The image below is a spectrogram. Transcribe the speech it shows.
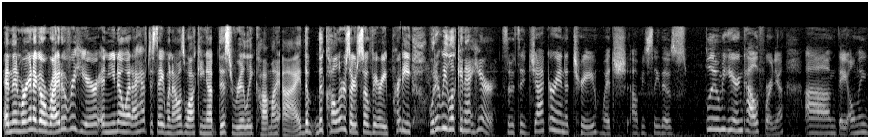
And then we're going to go right over here. And you know what? I have to say, when I was walking up, this really caught my eye. The, the colors are so very pretty. What are we looking at here? So it's a jacaranda tree, which obviously those bloom here in California. Um, they only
